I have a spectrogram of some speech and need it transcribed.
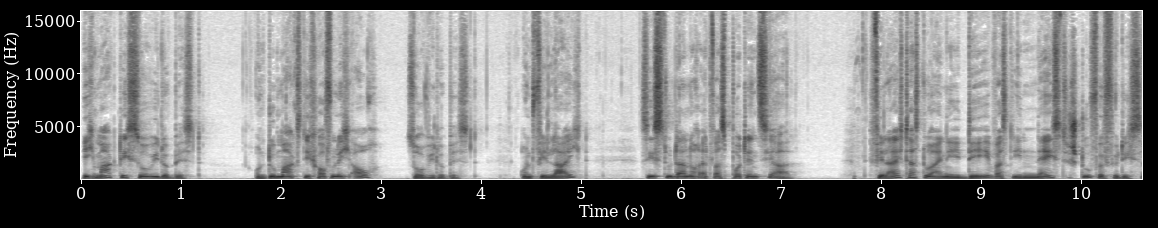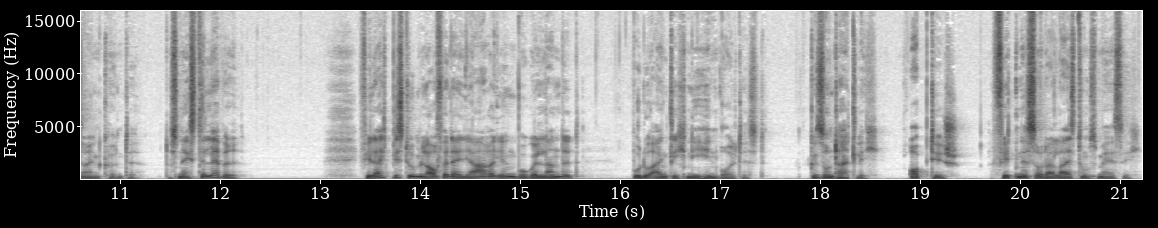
Ich mag dich so, wie du bist. Und du magst dich hoffentlich auch so, wie du bist. Und vielleicht siehst du da noch etwas Potenzial. Vielleicht hast du eine Idee, was die nächste Stufe für dich sein könnte. Das nächste Level. Vielleicht bist du im Laufe der Jahre irgendwo gelandet, wo du eigentlich nie hin wolltest. Gesundheitlich, optisch, fitness- oder leistungsmäßig.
